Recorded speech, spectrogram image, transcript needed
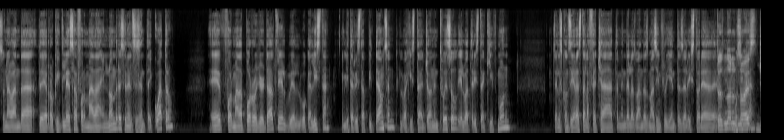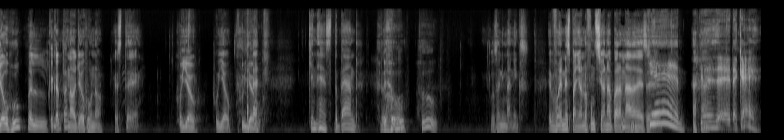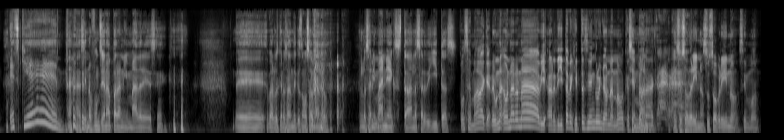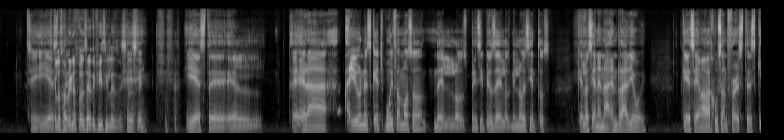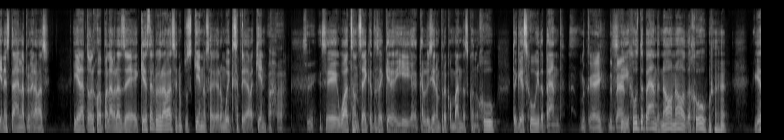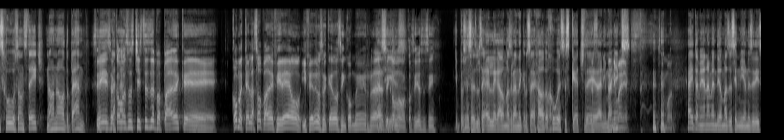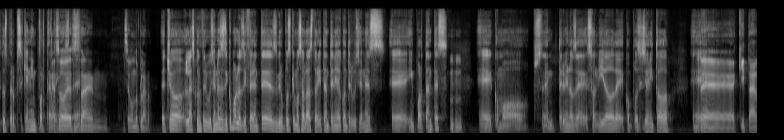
es una banda de rock inglesa formada en Londres en el 64, eh, formada por Roger Daltrey, el, vocalista, el guitarrista Pete Townsend, el bajista John Entwistle y el baterista Keith Moon. Se les considera hasta la fecha también de las bandas más influyentes de la historia de Entonces no, no es Joe Who el que canta. No, Joe Who no. Este. Who Yo. Who Yo. Who Yo. ¿Quién es? The band. The, Who. Who. Los Animanics. En español no funciona para nada ese. ¿Quién? ¿De, qué? ¿Es quién? Así no funciona para ni madre ese. para los que no saben de qué estamos hablando. En los Animaniacs estaban las ardillitas. ¿Cómo se llamaba? Una, una era una ardillita viejita así en gruñona, ¿no? Que Simón. y su sobrino. Su sobrino, Simón. Sí, y es que los este sobrinos pueden ser difíciles. Sí, sí. y este, el era. Hay un sketch muy famoso de los principios de los 1900 que lo hacían en, radio, güey, que se llamaba Who's on First, es quién está en la primera base. Y era todo el juego de palabras de quién está en la primera base. No, pues quién. O sea, era un güey que se pedía quién. Ajá. Sí. Ese What's on Second. Entonces, que, y acá lo hicieron, pero con bandas, con Who, The Guess Who y The Band. Ok, The Band. Sí, Who's the Band? No, no, The Who. Guess Who's on stage? No, no, The Band. Sí, son como esos chistes de papá de que cómete la sopa de fideo y fideo se quedó sin comer. Así, como cosillas así. Y pues ese es el, legado más grande que nos ha dejado The Who, ese sketch de Animaniacs. Animaniacs. Ahí también han vendido más de 100 millones de discos, pero pues a quién importa. Eso es este, en segundo plano. De hecho, las contribuciones, así como los diferentes grupos que hemos hablado hasta ahorita han tenido contribuciones eh, importantes, eh, como pues, en términos de sonido, de composición y todo. Eh, de quitar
